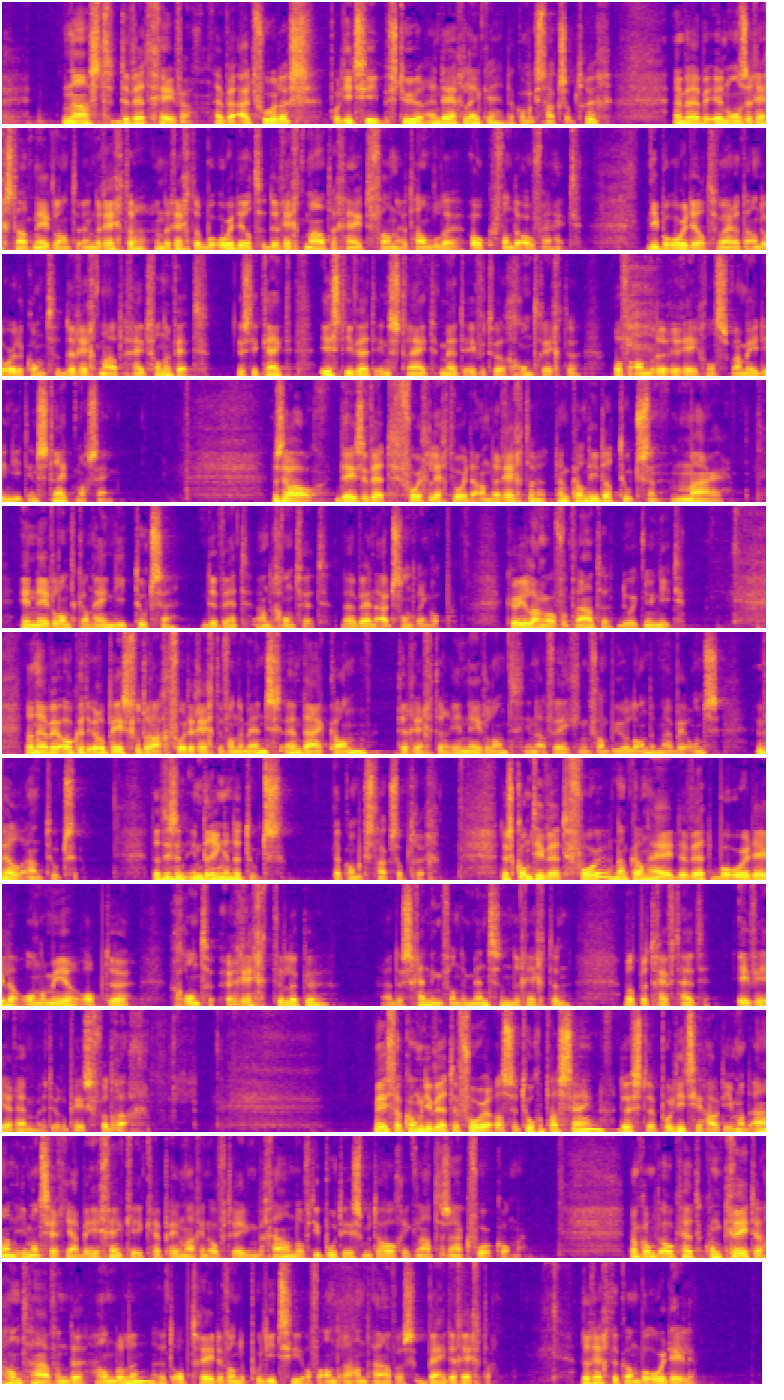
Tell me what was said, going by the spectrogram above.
naast de wetgever hebben we uitvoerders, politie, bestuur en dergelijke. Daar kom ik straks op terug. En we hebben in onze rechtsstaat Nederland een rechter. En de rechter beoordeelt de rechtmatigheid van het handelen ook van de overheid. Die beoordeelt waar het aan de orde komt de rechtmatigheid van een wet. Dus die kijkt, is die wet in strijd met eventueel grondrechten of andere regels waarmee die niet in strijd mag zijn. Zou deze wet voorgelegd worden aan de rechter, dan kan die dat toetsen. Maar in Nederland kan hij niet toetsen de wet aan de grondwet. Daar hebben wij een uitzondering op. Kun je lang over praten, doe ik nu niet. Dan hebben we ook het Europees Verdrag voor de Rechten van de Mens. En daar kan de rechter in Nederland, in afwijking van buurlanden, maar bij ons, wel aan toetsen. Dat is een indringende toets. Daar kom ik straks op terug. Dus komt die wet voor, dan kan hij de wet beoordelen onder meer op de grondrechtelijke, de schending van de mensenrechten, wat betreft het EVRM, het Europese Verdrag. Meestal komen die wetten voor als ze toegepast zijn. Dus de politie houdt iemand aan. Iemand zegt, ja ben je gek, ik heb helemaal geen overtreding begaan... of die boete is me te hoog, ik laat de zaak voorkomen. Dan komt ook het concrete handhavende handelen... het optreden van de politie of andere handhavers bij de rechter. De rechter kan beoordelen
